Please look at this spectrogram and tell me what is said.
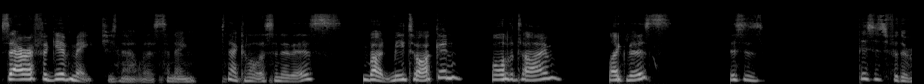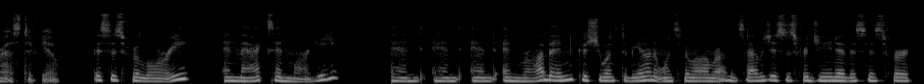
Sarah, forgive me. She's not listening. She's not going to listen to this. But me talking all the time like this. This is this is for the rest of you. This is for Lori and Max and Margie and and and and Robin because she wants to be on it once in a while. Robin Savage. This is for Gina. This is for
